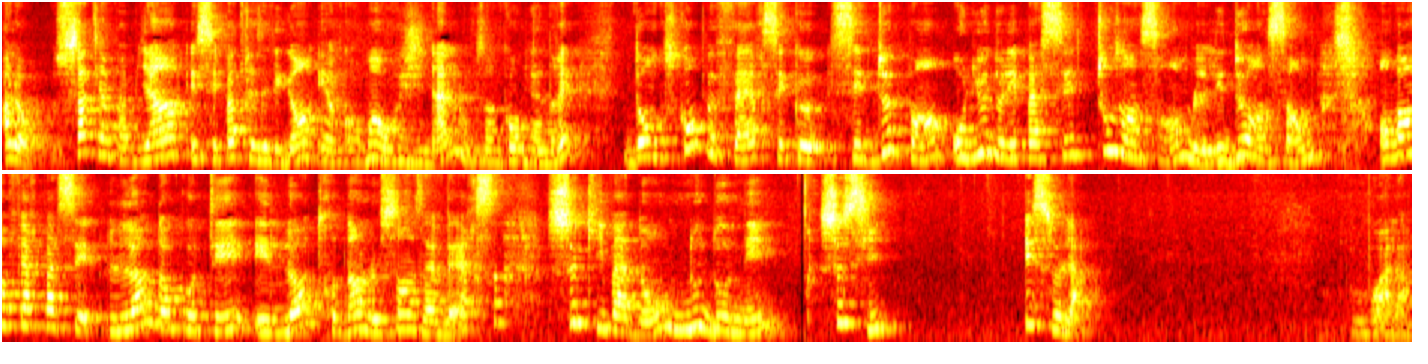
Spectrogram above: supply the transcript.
Alors, ça tient pas bien et c'est pas très élégant et encore moins original, vous en conviendrez. Donc, ce qu'on peut faire, c'est que ces deux pans, au lieu de les passer tous ensemble, les deux ensemble, on va en faire passer l'un d'un côté et l'autre dans le sens inverse, ce qui va donc nous donner ceci et cela. Voilà.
